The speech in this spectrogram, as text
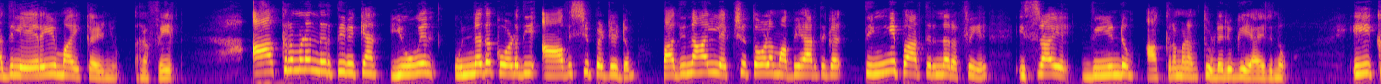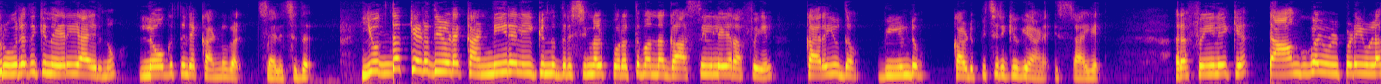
അതിലേറെയുമായി കഴിഞ്ഞു റഫേൽ. ആക്രമണം നിർത്തിവെക്കാൻ യു എൻ ഉന്നത കോടതി ആവശ്യപ്പെട്ടിട്ടും പതിനാല് ലക്ഷത്തോളം അഭയാർത്ഥികൾ തിങ്ങിപ്പാർത്തിരുന്ന റഫേൽ ഇസ്രായേൽ വീണ്ടും ആക്രമണം തുടരുകയായിരുന്നു. ഈ ക്രൂരതയ്ക്ക് നേരെയായിരുന്നു ലോകത്തിന്റെ കണ്ണുകൾ ചലിച്ചത്. യുദ്ധക്കെടുതിയുടെ കണ്ണീരലിയിക്കുന്ന ദൃശ്യങ്ങൾ പുറത്തു വന്ന ഗാസയിലെ റഫേൽ കരയുദ്ധം വീണ്ടും കടുപ്പിച്ചിരിക്കുകയാണ് ഇസ്രായേൽ. റഫേലേക്ക് ടാങ്കുകൾ ഉൾപ്പെടെയുള്ള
